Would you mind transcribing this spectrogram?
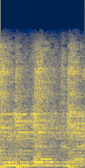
心的歌。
